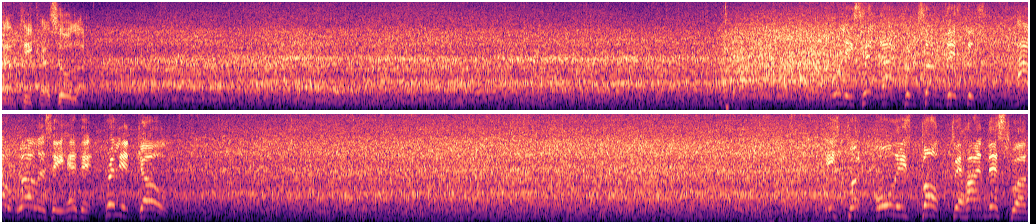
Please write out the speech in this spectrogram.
Santi Cazorla. Well, he's hit that from some distance. How well has he hit it? Brilliant goal. He's put all his bulk behind this one.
